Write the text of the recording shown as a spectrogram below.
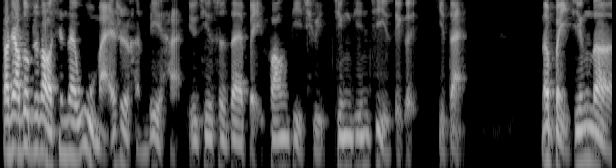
大家都知道，现在雾霾是很厉害，尤其是在北方地区京津冀这个一带。那北京呢，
